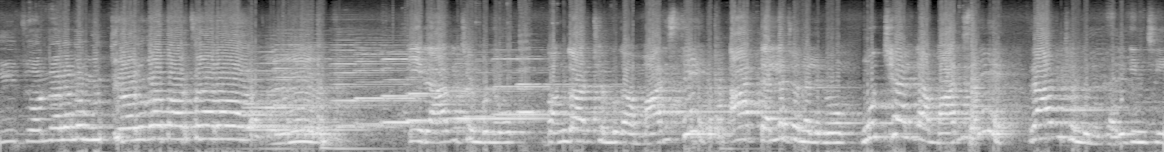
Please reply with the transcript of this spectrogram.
ఈ జొన్నలను ముత్యాలుగా మార్చారా ఈ రావి చెంబును బంగారు చెంబుగా మారిస్తే ఆ తెల్ల జొన్నలను ముత్యాలుగా మారిస్తే రావి చెంబును కరిగించి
